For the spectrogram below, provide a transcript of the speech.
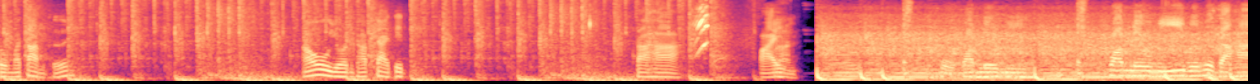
ลงมาต่ำเกิน เอ้าโยนครับจ่ายติด ตาฮาไป Run. โอ้โหความเร็วมี ความเร็วมีเบอร์เพื่อซาฮา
